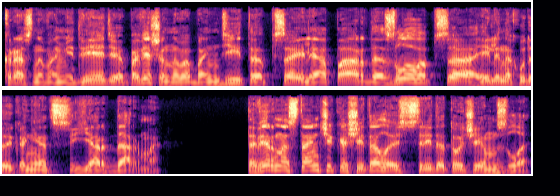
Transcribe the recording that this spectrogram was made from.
Красного медведя, повешенного бандита, пса и леопарда, злого пса или, на худой конец, ярдарма. Таверна Станчика считалась средоточием зла.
